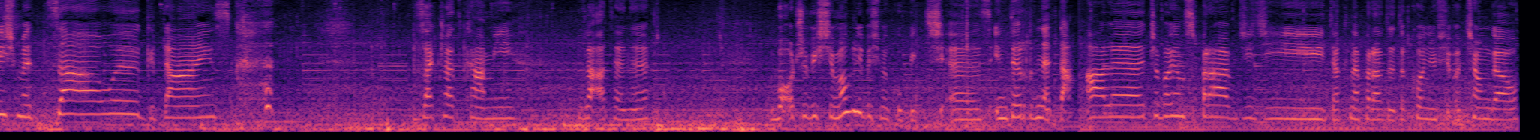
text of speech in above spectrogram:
Zjeździliśmy cały Gdańsk za klatkami dla Ateny. Bo oczywiście moglibyśmy kupić e, z interneta, ale trzeba ją sprawdzić i tak naprawdę to koniu się ociągał.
